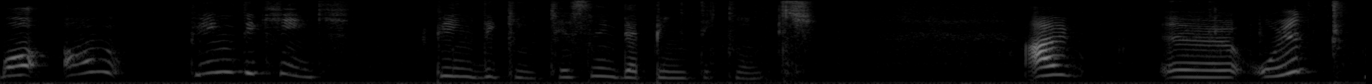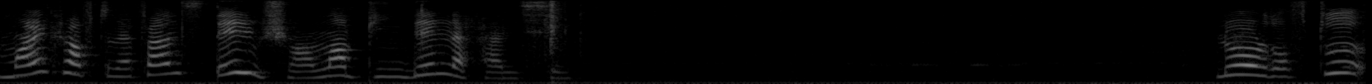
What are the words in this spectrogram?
ba- abi Ping the King. Ping the King. Kesinlikle Ping the King. Abi e, oyun Minecraft'ın efendisi değilim şu an lan. Pinglerin efendisiyim. Lord of the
